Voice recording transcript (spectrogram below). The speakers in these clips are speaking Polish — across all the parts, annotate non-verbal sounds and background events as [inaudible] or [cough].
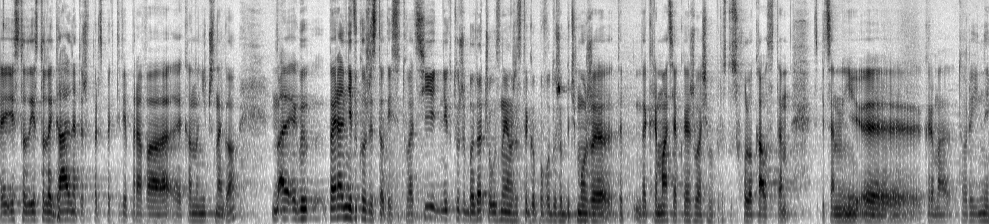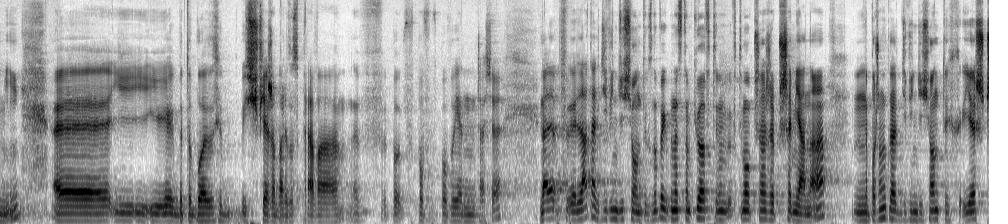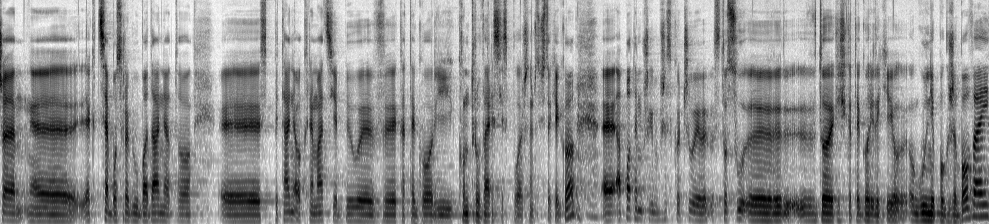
jest to, jest to legalne też w perspektywie prawa e, kanonicznego. No ale jakby PRL nie wykorzystał tej sytuacji. Niektórzy badacze uznają, że z tego powodu, że być może te, ta kremacja kojarzyła się po prostu z Holokaustem, z piecami e, krematoryjnymi e, i, i, jakby to była świeża bardzo sprawa w, w, w, w powojennym czasie. No ale w latach 90. znowu jakby nastąpiła w tym, w tym obszarze przemiana. Na początku lat 90. jeszcze e, jak CEBOS robił badania, to e, pytania o kremację były w kategorii kontrowersje społeczne czy coś takiego, e, a potem już jakby przeskoczyły do jakiejś kategorii takiej ogólnie pogrzebowej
